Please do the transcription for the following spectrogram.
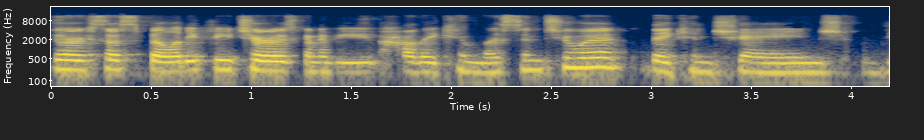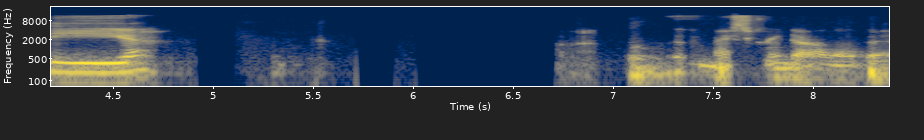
their accessibility feature is going to be how they can listen to it. They can change the my screen down a little bit.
